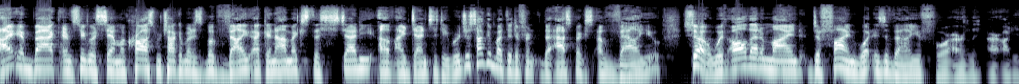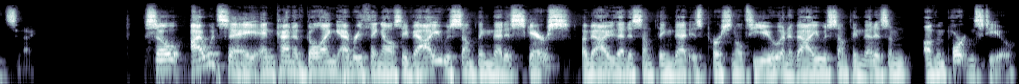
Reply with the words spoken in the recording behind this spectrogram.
I am back I'm speaking with Sam LaCrosse. We're talking about his book, Value Economics, the study of identity. We're just talking about the different, the aspects of value. So with all that in mind, define what is a value for our, our audience today. So I would say, and kind of going everything else, a value is something that is scarce, a value that is something that is personal to you, and a value is something that is of importance to you.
